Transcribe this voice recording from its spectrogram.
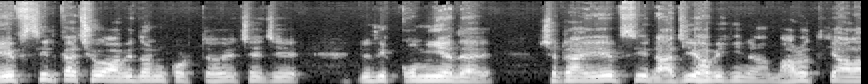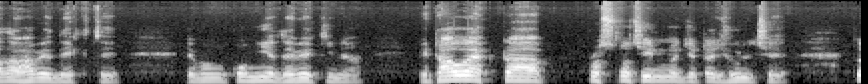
এএফসির কাছেও আবেদন করতে হয়েছে যে যদি কমিয়ে দেয়, সেটা এএফসি রাজি হবে কিনা, ভারতকে আলাদাভাবে দেখতে এবং কমিয়ে দেবে কিনা, এটাও একটা প্রশ্নচিহ্ন যেটা ঝুলছে। তো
